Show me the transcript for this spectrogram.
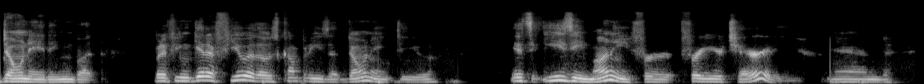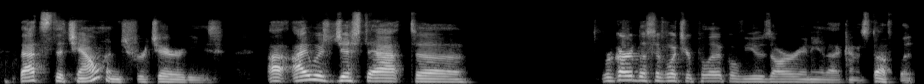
donating, but but if you can get a few of those companies that donate to you, it's easy money for for your charity, and that's the challenge for charities. I, I was just at. Uh, regardless of what your political views are or any of that kind of stuff but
